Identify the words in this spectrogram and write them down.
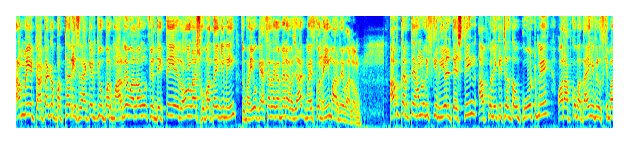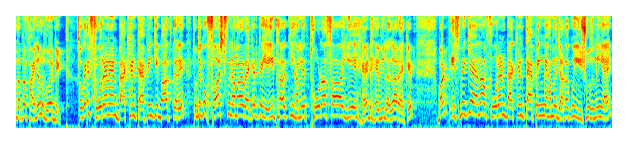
अब मैं ये टाटा का पत्थर इस रैकेट के ऊपर मारने वाला हूँ, फिर देखते हैं ये लॉन्ग लास्ट हो पाता है कि नहीं। तो भाइयों, कैसा लगा मेरा मज़ाक? मैं इसको नहीं मारने वाला हूँ। अब करते हैं हम लोग इसकी रियल टेस्टिंग आपको लेके चलता हूँ कोर्ट में और आपको बताएँगे फिर उसके बाद अपना फाइनल वर्डिक्ट तो guys forehand and backhand tapping की बात करें तो देखो फ़र्स्ट फिल हमारा रैकेट का यही था कि हमें थोड़ा सा ये हेड हैवी लगा रैकेट बट इसमें क्या है ना फोर हैंड बैक हैंड टैपिंग में हमें ज़्यादा कोई इश्यूज़ नहीं आए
